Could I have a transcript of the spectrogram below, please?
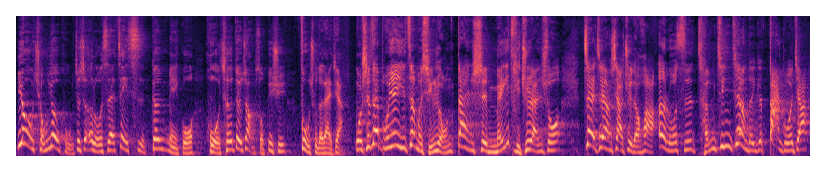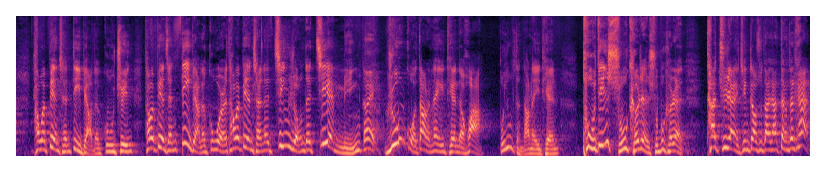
又穷又苦，这是俄罗斯在这次跟美国火车对撞所必须付出的代价。我实在不愿意这么形容，但是媒体居然说，再这样下去的话，俄罗斯曾经这样的一个大国家，它会变成地表的孤军，它会变成地表的孤儿，它会变成了金融的贱民。对，如果到了那一天的话，不用等到那一天，普京孰可忍孰不可忍，他居然已经告诉大家，等着看。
